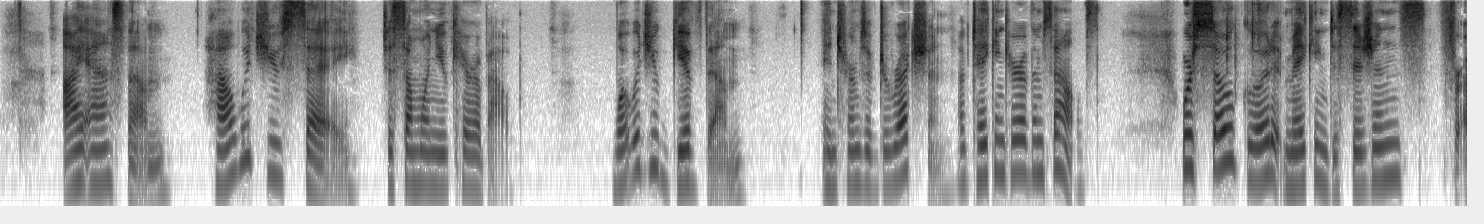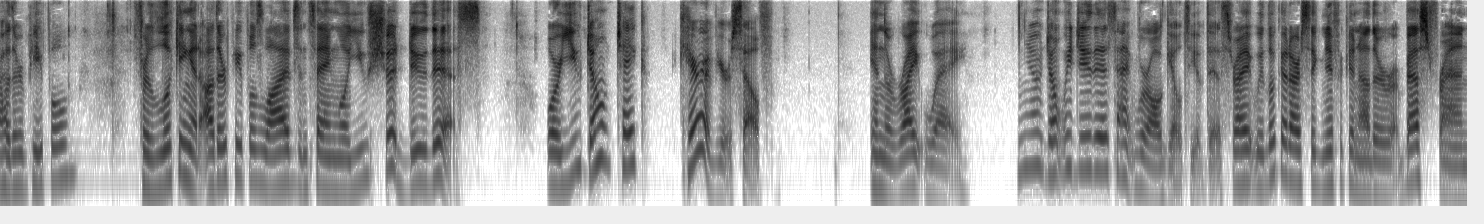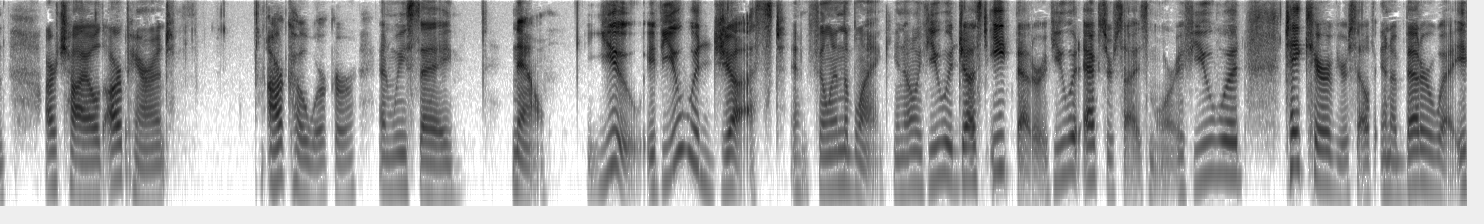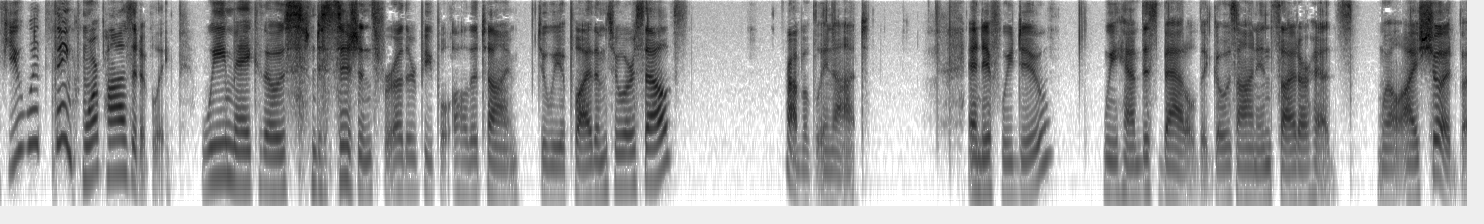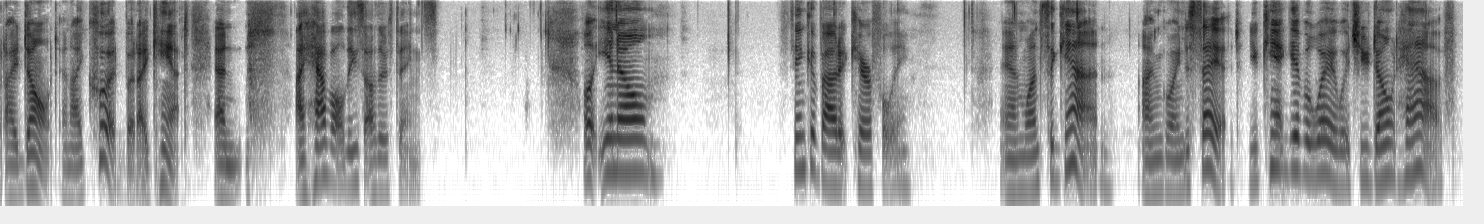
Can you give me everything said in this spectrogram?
I ask them, how would you say to someone you care about? What would you give them in terms of direction, of taking care of themselves. We're so good at making decisions for other people, for looking at other people's lives and saying, well, you should do this, or you don't take care of yourself in the right way. You know, don't we do this? We're all guilty of this, right? We look at our significant other, our best friend, our child, our parent, our coworker, and we say, now, you, if you would just, and fill in the blank, you know, if you would just eat better, if you would exercise more, if you would take care of yourself in a better way, if you would think more positively, we make those decisions for other people all the time. Do we apply them to ourselves? Probably not. And if we do, we have this battle that goes on inside our heads. Well, I should, but I don't. And I could, but I can't. And I have all these other things. Well, you know, think about it carefully. And once again, I'm going to say it. You can't give away what you don't have.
